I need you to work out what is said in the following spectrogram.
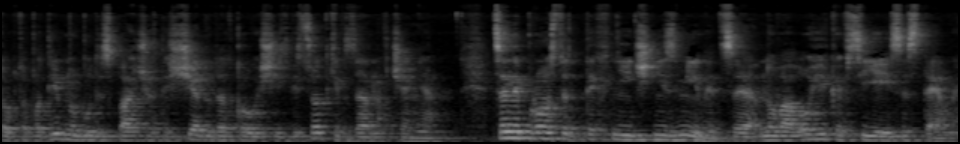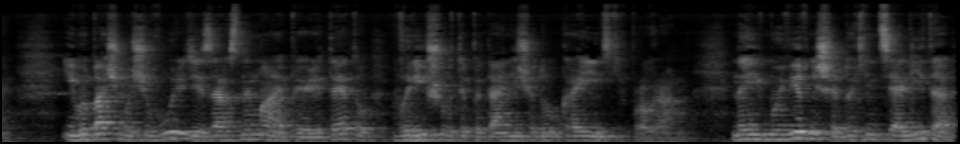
тобто потрібно буде сплачувати ще додатково 6% за навчання. Це не просто технічні зміни, це нова логіка всієї системи. І ми бачимо, що в уряді зараз немає пріоритету вирішувати питання щодо українських програм. Найімовірніше, до кінця літа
